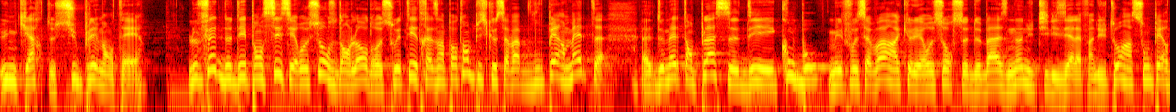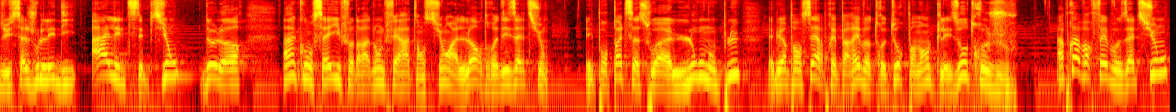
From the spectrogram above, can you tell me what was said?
une carte supplémentaire. Le fait de dépenser ces ressources dans l'ordre souhaité est très important puisque ça va vous permettre euh, de mettre en place des combos. Mais il faut savoir hein, que les ressources de base non utilisées à la fin du tour hein, sont perdues. Ça, je vous l'ai dit, à l'exception de l'or. Un conseil, il faudra donc faire attention à l'ordre des actions. Et pour pas que ça soit long non plus, eh bien pensez à préparer votre tour pendant que les autres jouent. Après avoir fait vos actions,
